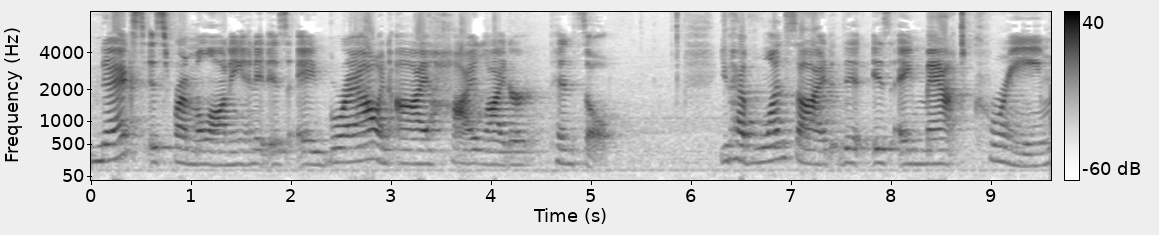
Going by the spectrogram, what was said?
Next is from Milani and it is a brow and eye highlighter pencil. You have one side that is a matte cream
